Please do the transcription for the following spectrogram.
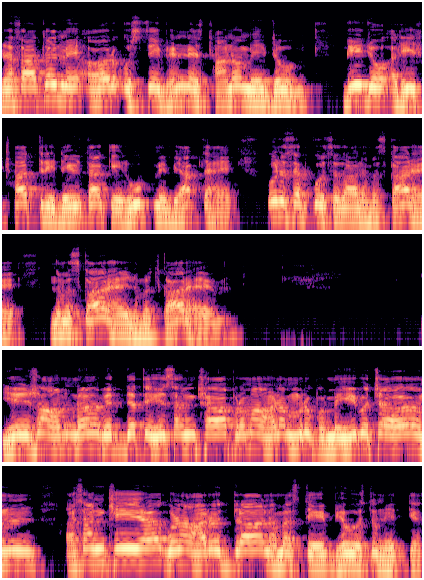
रसातल में और उससे भिन्न स्थानों में जो, भी जो अधिष्ठात्री देवता के रूप में व्याप्त है, उन सबको सदा नमस्कार है। नमस्कार है नमस्कार है। ये न विद्यते संख्या प्रमाणम रूपमेव च। असंख्येय गुणा रुद्रा नमस्तेभ्योस्तु नित्य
